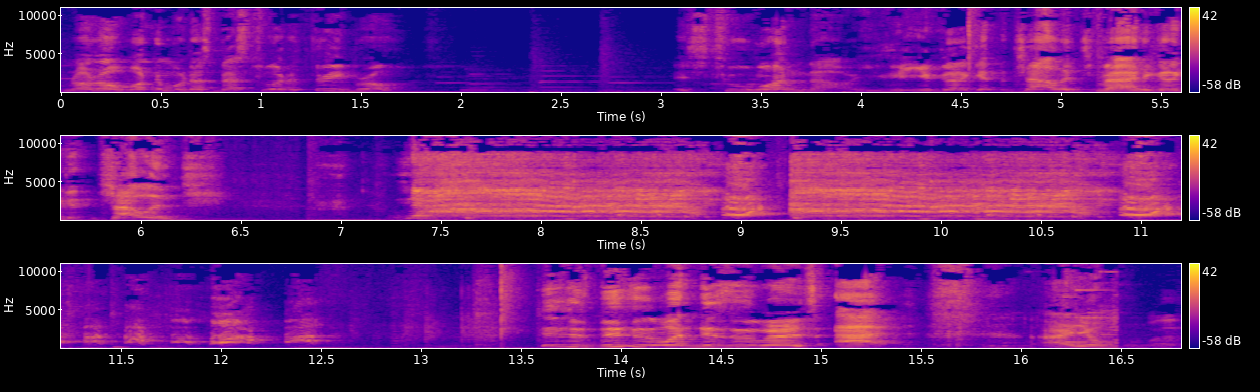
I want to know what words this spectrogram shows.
No, no, one more. That's best two out of three, bro. It's 2 1 now. You, you gotta get the challenge, man. You gotta get the challenge. This what this is where it's at. Alright, yo, What?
